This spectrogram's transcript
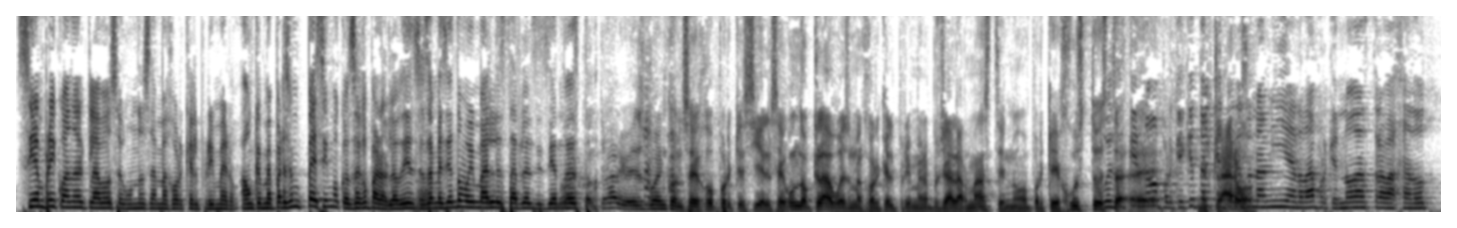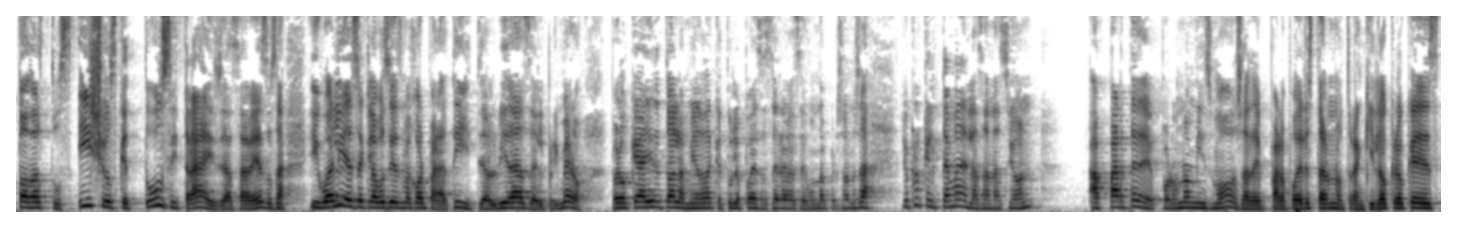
siempre y cuando el clavo segundo sea mejor que el primero. Aunque me parece un pésimo consejo para la audiencia. O sea, me siento muy mal de estarles diciendo No, al esto. contrario, es buen consejo porque si el segundo clavo es mejor que el primero, pues ya la armaste, ¿no? Porque justo Pues está... es que no, eh, porque qué tal que claro. tú eres una mierda porque no has trabajado todas tus issues que tú sí traes, ya sabes. O sea, igual igual y ese clavo sí es mejor para ti, te olvidas del primero, pero ¿qué hay de toda la mierda que tú le puedes hacer a la segunda persona? O sea, yo creo que el tema de la sanación, aparte de por uno mismo, o sea, de para poder estar uno tranquilo, creo que es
